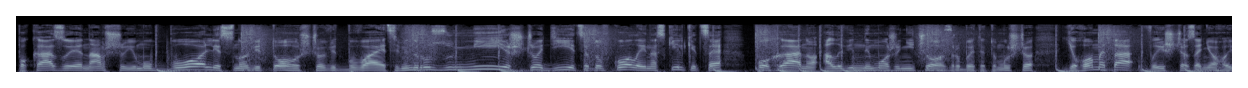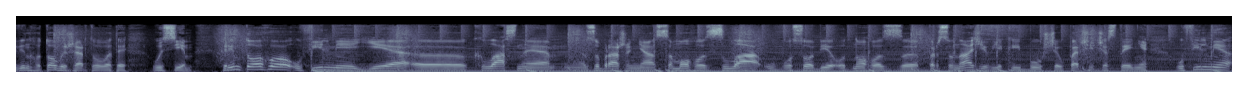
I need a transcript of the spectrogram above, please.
показує нам, що йому болісно від того, що відбувається. Він розуміє, що діється довкола, і наскільки це погано, але він не може нічого зробити, тому що його мета вища за нього, і він готовий жертвувати усім. Крім того, у фільмі є е, класне зображення самого зла в особі одного з персонажів, який був ще в першій частині. У фільмі е,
